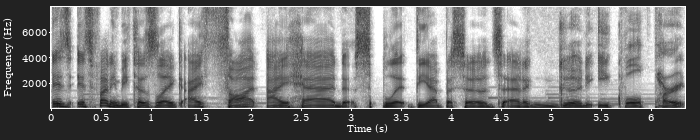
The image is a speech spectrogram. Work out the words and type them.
It's it's funny because like I thought I had split the episodes at a good equal part,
